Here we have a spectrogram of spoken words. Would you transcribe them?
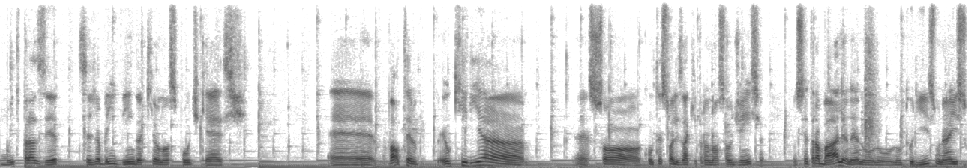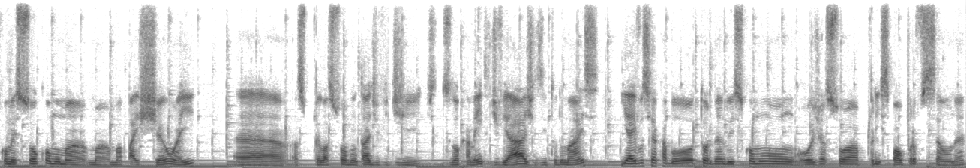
Muito prazer. Seja bem-vindo aqui ao nosso podcast. É, Walter, eu queria é, só contextualizar aqui para nossa audiência você trabalha né, no, no, no, turismo, né? Isso começou como uma, uma, uma paixão aí, uh, pela sua vontade de, de, deslocamento, de viagens e tudo mais. E aí você acabou tornando isso como hoje a sua principal profissão, né?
